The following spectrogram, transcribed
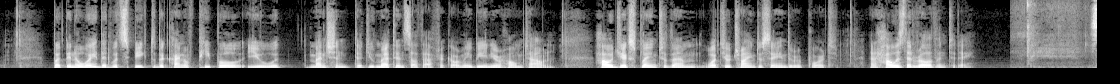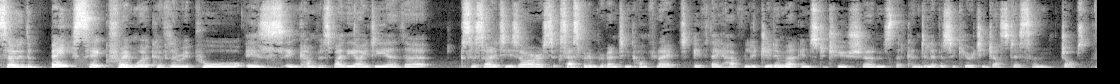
But in a way that would speak to the kind of people you would mentioned that you met in South Africa or maybe in your hometown. How would you explain to them what you're trying to say in the report? And how is that relevant today? So, the basic framework of the report is encompassed by the idea that societies are successful in preventing conflict if they have legitimate institutions that can deliver security, justice, and jobs.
